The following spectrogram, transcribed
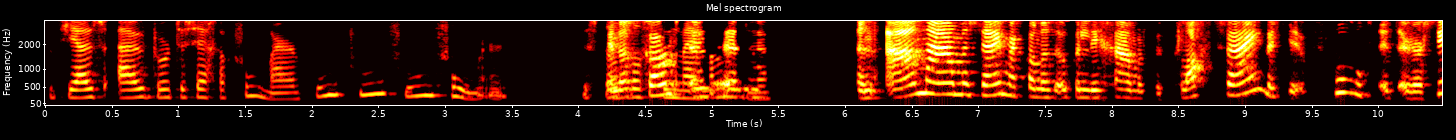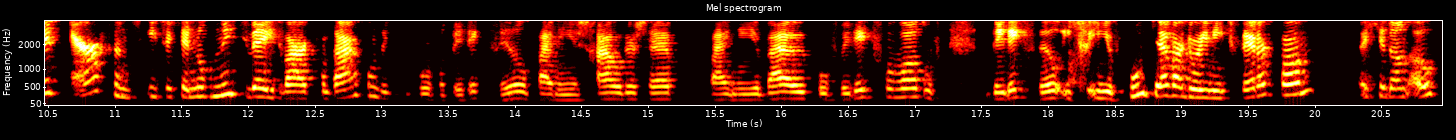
het juist uit door te zeggen voel maar, voel, voel, voel, voel maar. Dus En dat kan een, een, een aanname zijn, maar kan het ook een lichamelijke klacht zijn? Dat je voelt, het, er zit ergens iets dat je nog niet weet waar het vandaan komt. Dat je bijvoorbeeld, weet ik veel, pijn in je schouders hebt, of pijn in je buik, of weet ik veel wat. Of weet ik veel, iets in je voet, hè, waardoor je niet verder kan. Dat je dan ook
